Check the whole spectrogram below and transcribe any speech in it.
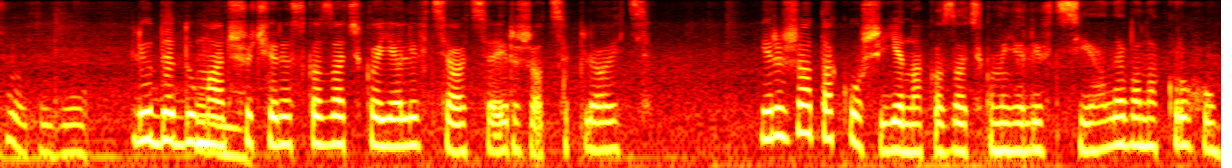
що це за... Люди думають, що через козацького ялівця ця іржа цепляється. Іржа також є на козацькому ялівці, але вона кругом.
